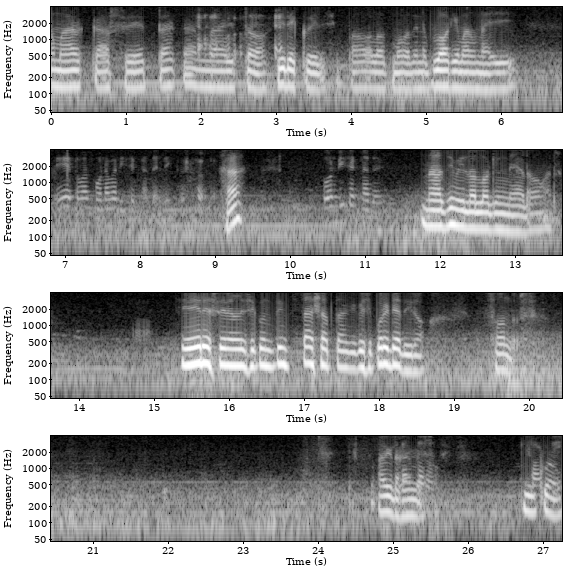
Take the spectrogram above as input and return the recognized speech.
আমার কাছে টাকা নাই তো ডিরেক্ট করে দিছি বলত মলদিনে ব্লগে মানু নাই। হ্যাঁ? ফোন রিসেট না দেয়। না জিমেইল লগিং নেই আডাও আমার। এ রে চ্যানেল নিছি কোন তিন চার সপ্তাহ আগে গেছি পরে দিয়া দিল সুন্দর আরেকটা কি করছি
